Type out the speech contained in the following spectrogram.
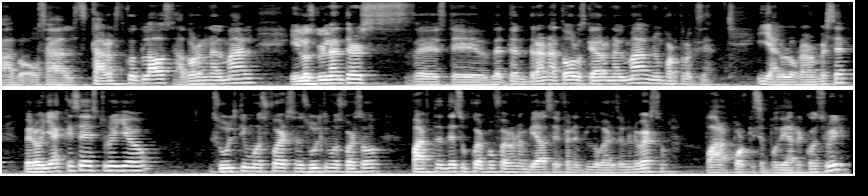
o sea, al estar controlados, adoran al mal y los Green Lanterns este, detendrán a todos los que adoran al mal, no importa lo que sea. Y ya lo lograron vencer. Pero ya que se destruyó, su último esfuerzo, en su último esfuerzo, partes de su cuerpo fueron enviadas a diferentes lugares del universo. Para, porque se podía reconstruir.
